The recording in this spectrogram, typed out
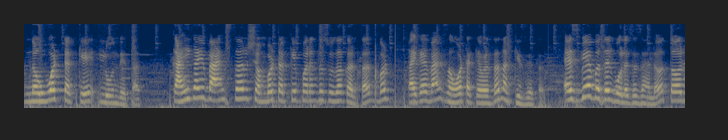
नव्वद टक्के लोन देतात. काही काही बँक्स तर शंभर टक्केपर्यंत सुद्धा करतात बट काही काही बँक्स नव्वद टक्क्यापर्यंत नक्कीच देतात. एसबीआयबद्दल बोलायचं झालं तर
